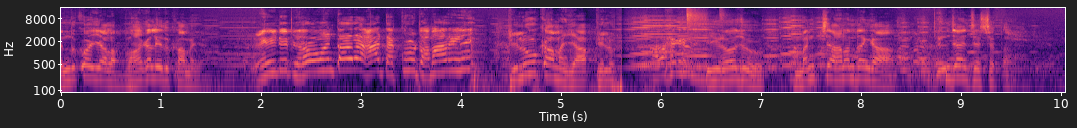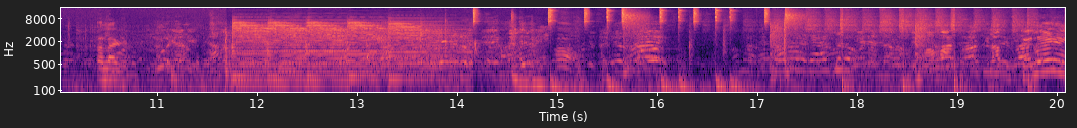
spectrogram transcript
ఎందుకో ఇవాళ బాగలేదు కామయ్య. ఏమిటి పిలవమంటారా? ఆ టక్కులు టమారని? పిలువు కామయ్య పిలువు. అలాగే. ఈరోజు మంచి ఆనందంగా ఎంజాయ్ చేసేద్దాం అలాగే. కళ్యాణి.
